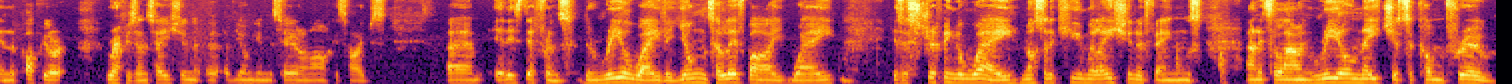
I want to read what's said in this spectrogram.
in the popular representation of, of Jungian material and archetypes. Um, it is different. The real way, the Jung to Live By way, is a stripping away, not an accumulation of things, and it's allowing real nature to come through,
